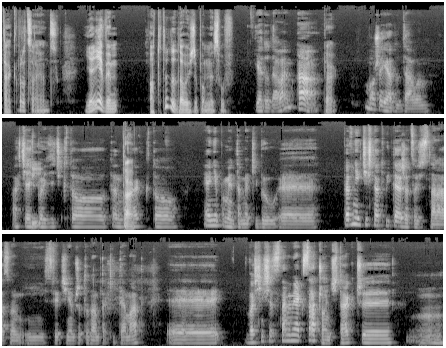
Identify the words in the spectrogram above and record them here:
Tak, wracając. Ja nie wiem, a to ty dodałeś do pomysłów. Ja dodałem? A, Tak. może ja dodałem. A chciałeś I- powiedzieć, kto ten, Tak. tak? Kto... Ja nie pamiętam, jaki był. E... Pewnie gdzieś na Twitterze coś znalazłem i stwierdziłem, że to dam taki temat. E... Właśnie się zastanawiam, jak zacząć, tak? Czy. Mm...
